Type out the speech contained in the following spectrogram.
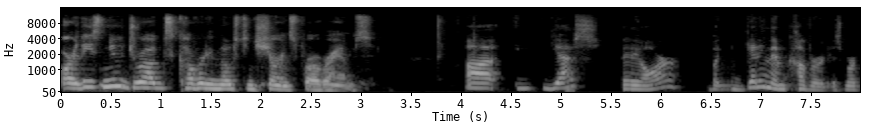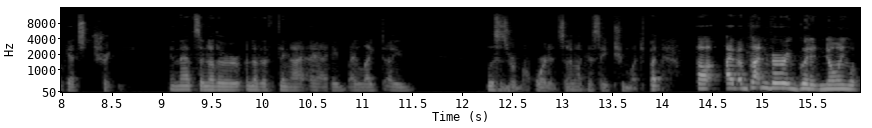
Are these new drugs covered in most insurance programs? Uh, yes, they are, but getting them covered is where it gets tricky, and that's another another thing I I, I liked. I this is recorded, so I'm not going to say too much. But uh, I've gotten very good at knowing what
